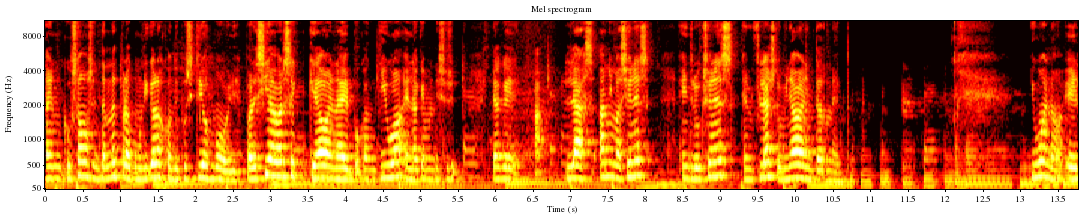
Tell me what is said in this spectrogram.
en que usamos Internet para comunicarnos con dispositivos móviles. Parecía haberse quedado en la época antigua en la que, ah, las animaciones e introducciones en Flash dominaban Internet. Y bueno, eh,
